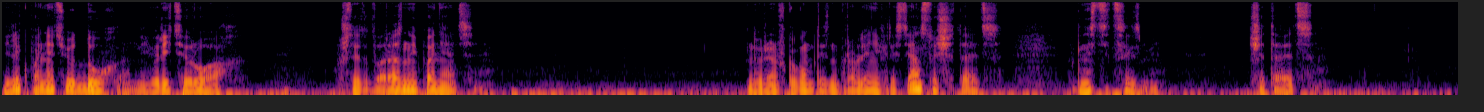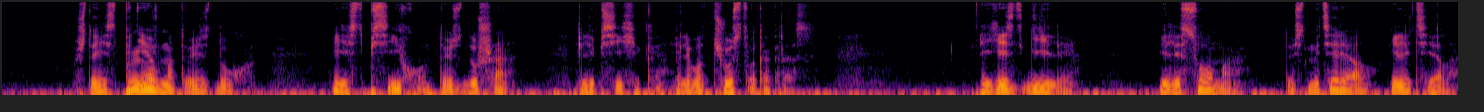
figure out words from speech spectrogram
или к понятию духа на иврите руах. Потому что это два разные понятия. Например, в каком-то из направлений христианства считается, в гностицизме считается, что есть пневма, то есть дух, есть психу, то есть душа, или психика, или вот чувство как раз. И есть гили, или сома, то есть материал, или тело.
